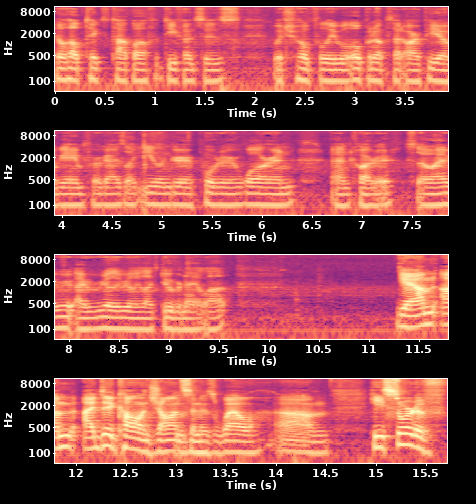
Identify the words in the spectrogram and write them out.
he'll help take the top off of defenses, which hopefully will open up that RPO game for guys like Ehlinger, Porter, Warren, and Carter. So I, re- I really, really like Duvernay a lot. Yeah, I'm. I'm. I did Collin Johnson as well. Um, he's sort of.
